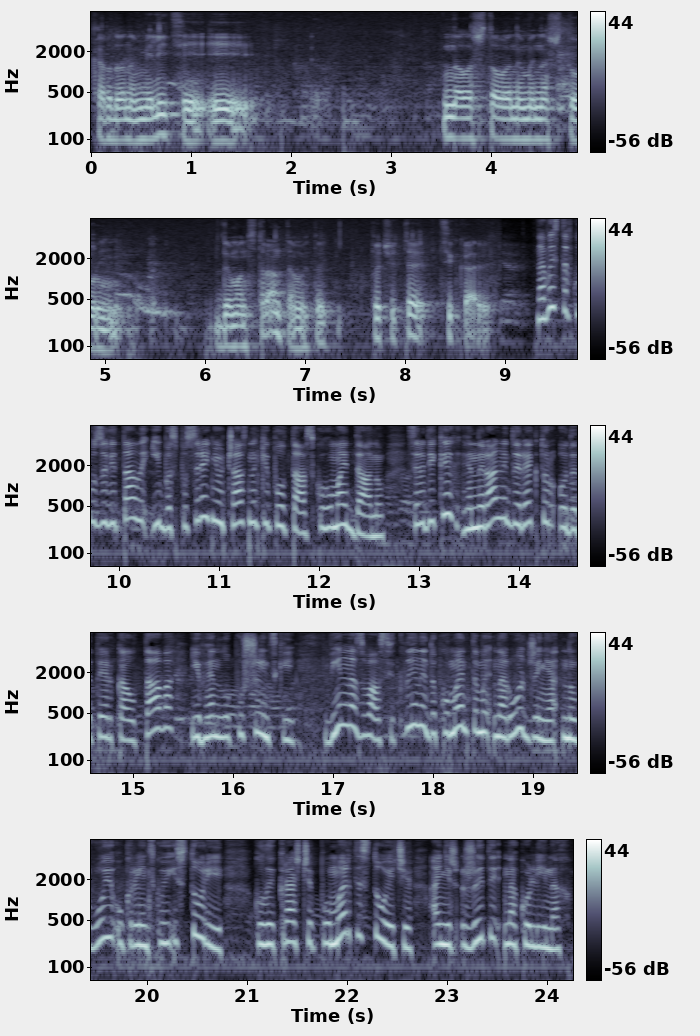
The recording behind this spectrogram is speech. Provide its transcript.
кордоном міліції і налаштованими на штурм демонстрантами, почуття цікаві. На виставку завітали і безпосередні учасники Полтавського майдану, серед яких генеральний директор ОДТРК «Алтава» Євген Лопушинський. Він назвав світлини документами народження нової української історії, коли краще померти стоячи, аніж жити на колінах.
